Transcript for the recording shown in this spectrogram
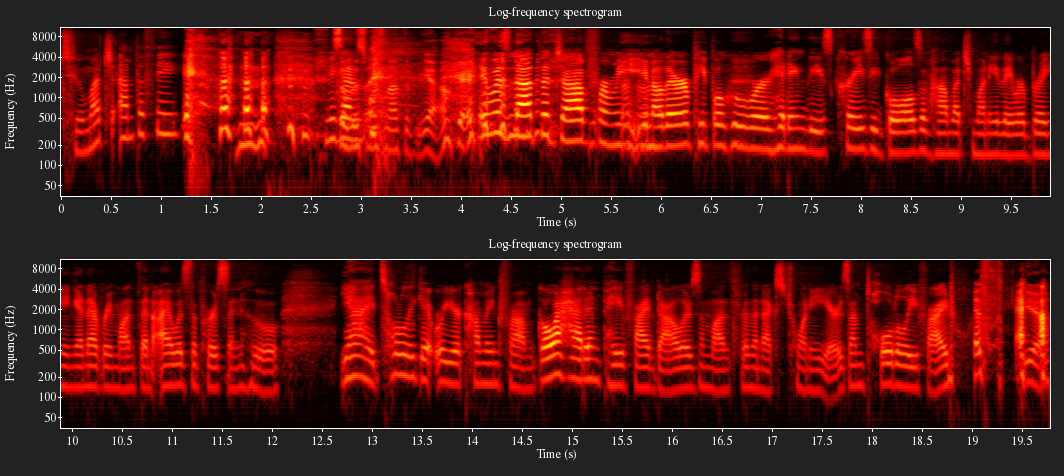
too much empathy so because this was not the yeah okay. it was not the job for me. Uh-huh. You know, there were people who were hitting these crazy goals of how much money they were bringing in every month, and I was the person who, yeah, I totally get where you're coming from. Go ahead and pay five dollars a month for the next twenty years. I'm totally fine with that. yeah.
